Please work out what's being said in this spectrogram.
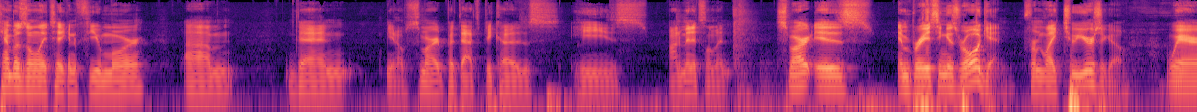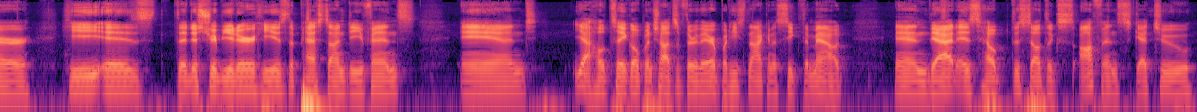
Kemba's only taken a few more um, than you know Smart, but that's because he's on a minutes limit. Smart is embracing his role again from like two years ago, where he is the distributor, he is the pest on defense, and yeah, he'll take open shots if they're there, but he's not going to seek them out, and that has helped the Celtics offense get to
